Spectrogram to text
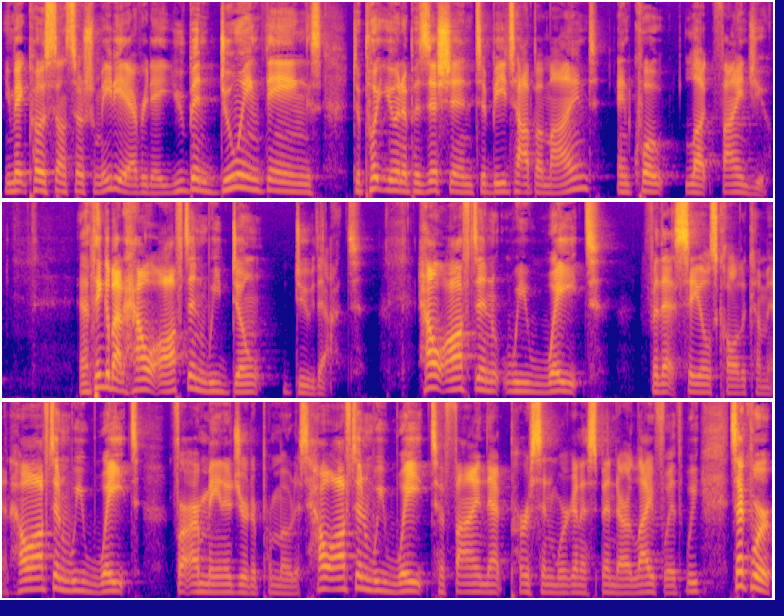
You make posts on social media every day. You've been doing things to put you in a position to be top of mind and, quote, luck find you. And think about how often we don't do that how often we wait for that sales call to come in, how often we wait for our manager to promote us, how often we wait to find that person we're going to spend our life with. We it's like we're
